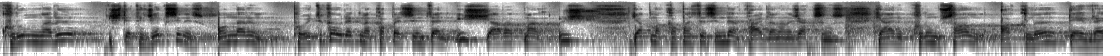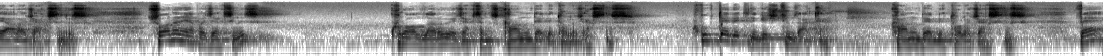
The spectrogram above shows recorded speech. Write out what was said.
Kurumları işleteceksiniz. Onların politika üretme kapasitesinden, iş yaratma, iş yapma kapasitesinden faydalanacaksınız. Yani kurumsal aklı devreye alacaksınız. Sonra ne yapacaksınız? Kurallara uyacaksınız. Kanun devleti olacaksınız. Hukuk devletini geçtim zaten. Kanun devleti olacaksınız. Ve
